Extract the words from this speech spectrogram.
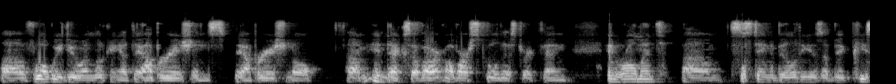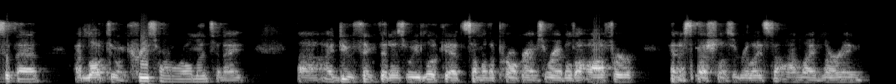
of what we do in looking at the operations, the operational um, index of our of our school district. And enrollment um, sustainability is a big piece of that. I'd love to increase our enrollment, and I uh, I do think that as we look at some of the programs we're able to offer, and especially as it relates to online learning,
